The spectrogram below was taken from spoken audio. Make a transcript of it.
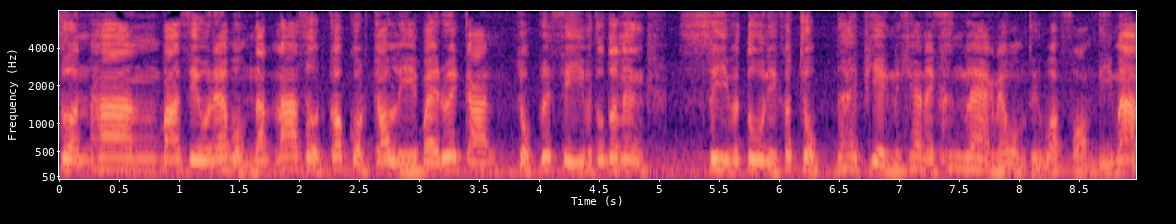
ส่วนทางบราซิลนะครับผมนัดล่าสุดก็กดเกาหลีไปด้วยการจบด้วย 4 ประตูต่อหนึ่ง4 ประตูนี่ก็จบได้เพียงในแค่ในครึ่งแรกนะผมถือว่าฟอร์มดีมาก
